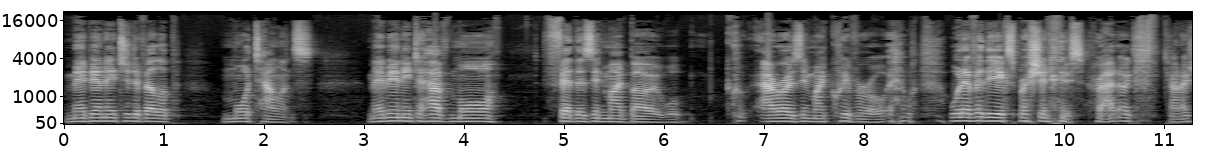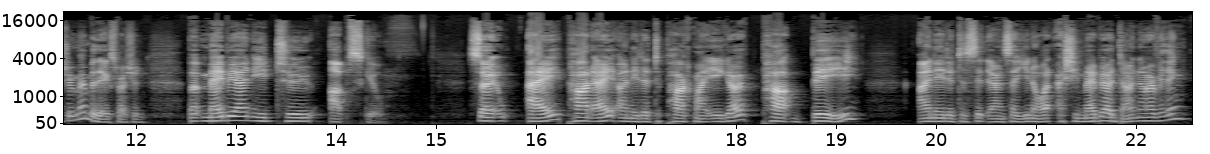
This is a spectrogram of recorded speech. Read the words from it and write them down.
Maybe I need to develop more talents. Maybe I need to have more feathers in my bow or arrows in my quiver or whatever the expression is, right? I can't actually remember the expression, but maybe I need to upskill. So, A, part A, I needed to park my ego. Part B, I needed to sit there and say, you know what, actually, maybe I don't know everything.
